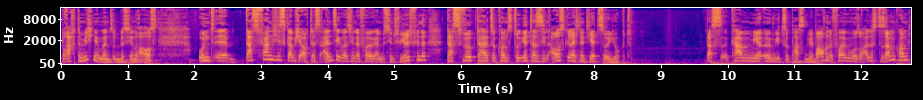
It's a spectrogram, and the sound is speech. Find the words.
brachte mich im Moment so ein bisschen raus. Und äh, das fand ich ist, glaube ich, auch das Einzige, was ich in der Folge ein bisschen schwierig finde. Das wirkte halt so konstruiert, dass es ihn ausgerechnet jetzt so juckt. Das kam mir irgendwie zu passen. Wir brauchen eine Folge, wo so alles zusammenkommt.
